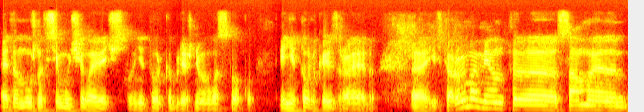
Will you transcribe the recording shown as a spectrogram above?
Это нужно всему человечеству, не только Ближнему Востоку и не только Израилю. Э, и второй момент, самое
